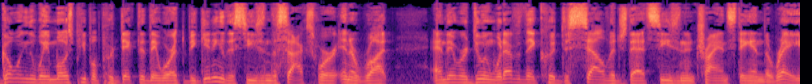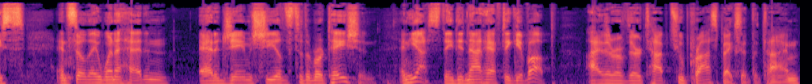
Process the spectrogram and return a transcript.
going the way most people predicted they were at the beginning of the season. The Sox were in a rut, and they were doing whatever they could to salvage that season and try and stay in the race. And so they went ahead and added James Shields to the rotation. And yes, they did not have to give up either of their top two prospects at the time.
